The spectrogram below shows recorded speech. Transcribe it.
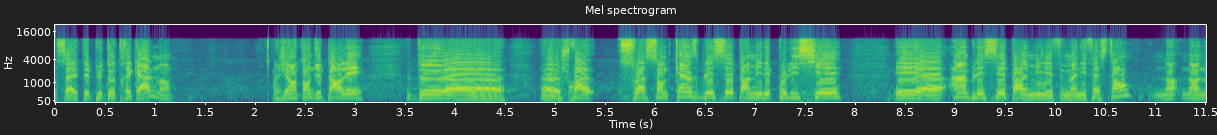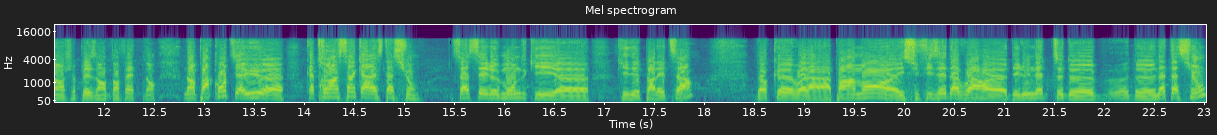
ça a été plutôt très calme. J'ai entendu parler de, euh, euh, je crois, 75 blessés parmi les policiers et euh, un blessé parmi les manifestants. Non, non, non, je plaisante en fait. Non, non. Par contre, il y a eu euh, 85 arrestations. Ça, c'est le monde qui euh, qui parlait de ça. Donc euh, voilà, apparemment, euh, il suffisait d'avoir euh, des lunettes de, de natation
